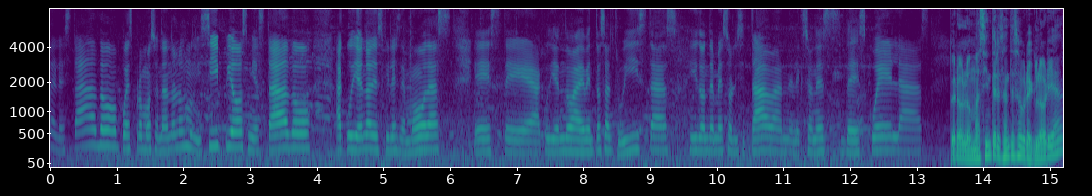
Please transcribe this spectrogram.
Del estado, pues promocionando los municipios, mi estado, acudiendo a desfiles de modas, este, acudiendo a eventos altruistas y donde me solicitaban elecciones de escuelas. Pero lo más interesante sobre Gloria,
